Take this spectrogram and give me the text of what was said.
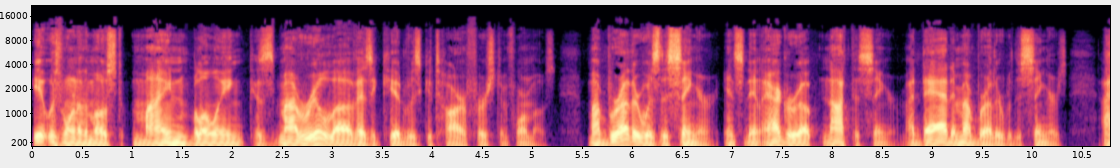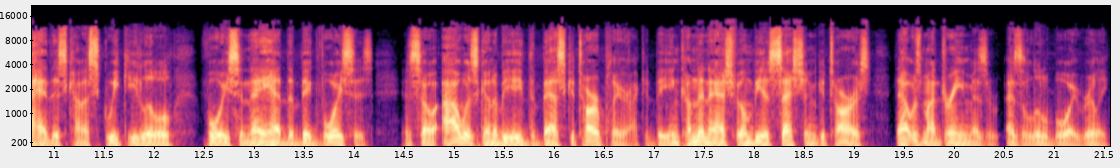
it was one of the most mind blowing because my real love as a kid was guitar first and foremost. My brother was the singer. Incidentally, I grew up not the singer. My dad and my brother were the singers. I had this kind of squeaky little voice, and they had the big voices. And so I was going to be the best guitar player I could be and come to Nashville and be a session guitarist. That was my dream as a, as a little boy, really,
